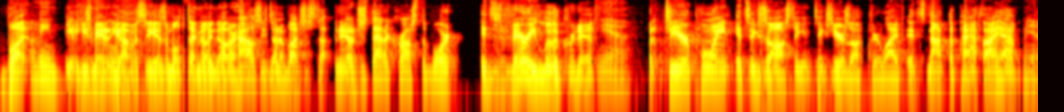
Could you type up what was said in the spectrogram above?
But I mean, he's made. He obviously has a multi-million dollar house. He's done a bunch of stuff. You know, just that across the board. It's very lucrative. Yeah. But to your point, it's exhausting. It takes years off your life. It's not the path I have. Yeah.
